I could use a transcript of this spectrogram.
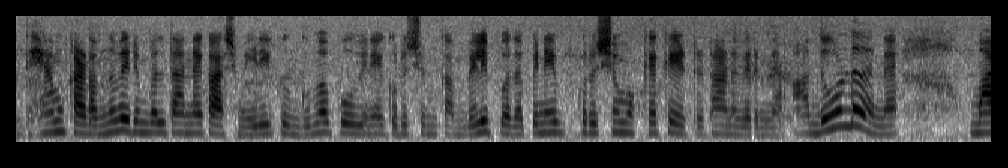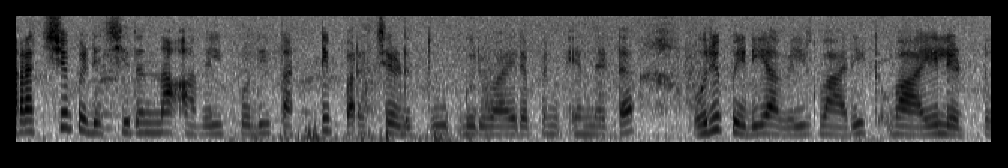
അദ്ദേഹം കടന്നു വരുമ്പോൾ തന്നെ കാശ്മീരി കുങ്കുമപ്പൂവിനെ കുറിച്ചും കമ്പിളി പുതപ്പിനെ കുറിച്ചും ഒക്കെ കേട്ടിട്ടാണ് വരുന്നത്. അതുകൊണ്ട് തന്നെ മറച്ചു പിടിച്ചിരുന്ന അവിൽപ്പൊതി തട്ടിപ്പറിച്ചെടുത്തു ഗുരുവായൂരപ്പൻ എന്നിട്ട് ഒരു പിടി അവിൽ വാരി വായിലിട്ടു.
